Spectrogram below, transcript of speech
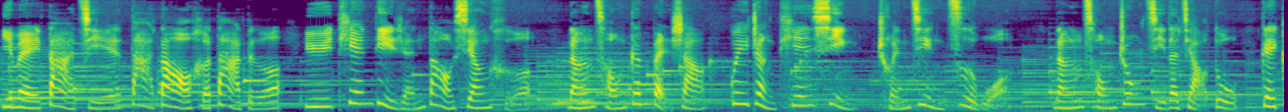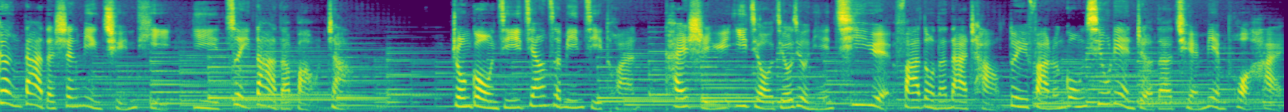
因为大节、大道和大德与天地人道相合。能从根本上归正天性，纯净自我；能从终极的角度给更大的生命群体以最大的保障。中共及江泽民集团开始于1999年7月发动的那场对法轮功修炼者的全面迫害，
